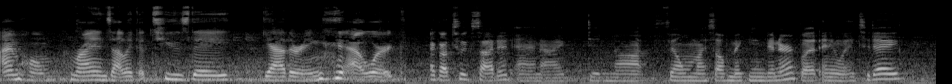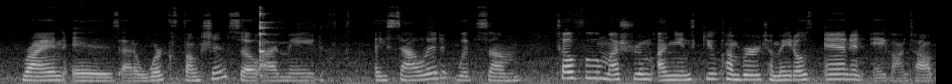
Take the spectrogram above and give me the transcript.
I'm home. Ryan's at like a Tuesday gathering at work. I got too excited and I did not film myself making dinner. But anyway, today Ryan is at a work function. So I made a salad with some tofu, mushroom, onions, cucumber, tomatoes, and an egg on top.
